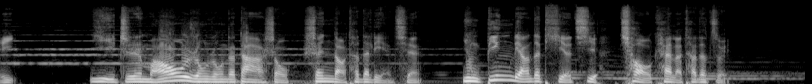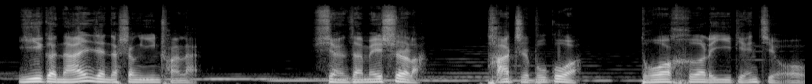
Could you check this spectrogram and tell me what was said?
一只毛茸茸的大手伸到他的脸前，用冰凉的铁器撬开了他的嘴。一个男人的声音传来：“现在没事了，他只不过多喝了一点酒。”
